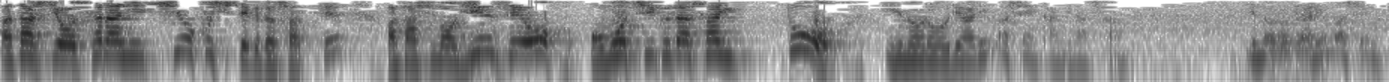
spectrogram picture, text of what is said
私をさらに強くしてくださって、私の人生をお持ちくださいと祈ろうでありませんか、皆さん。祈ろうでありませんか。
